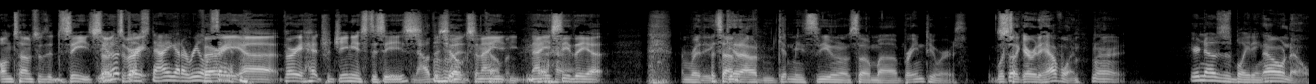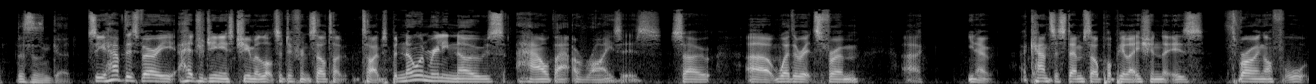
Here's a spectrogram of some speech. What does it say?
on terms with the disease. So You it's a very us, now you gotta reel us very uh, very heterogeneous disease. Now the jokes so are now you, now you see the. Uh, I'm ready to That's get out and get me see some uh, brain tumors. Looks So- like I already have one. All right. Your nose is bleeding. No, no, this isn't good. So you have this very heterogeneous tumor, lots of different cell type, types, but no one really knows how that arises. So uh, whether it's from, uh, you know, a cancer stem cell population that is throwing off, all,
